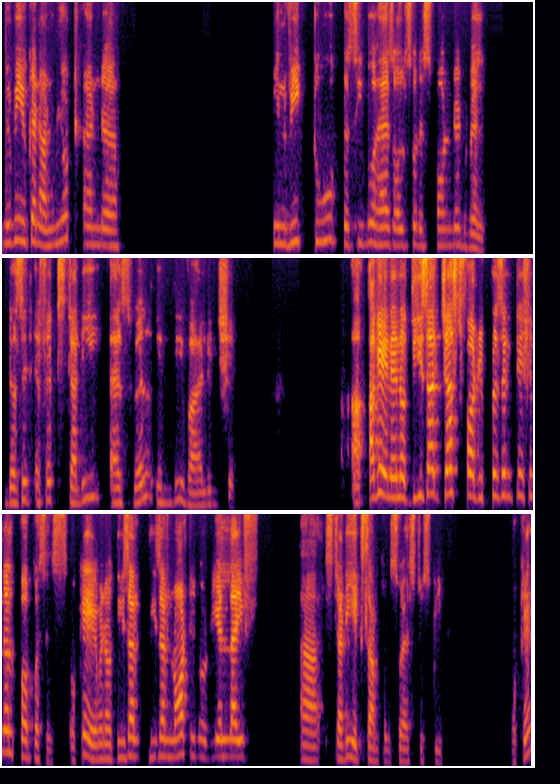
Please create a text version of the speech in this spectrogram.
Maybe you can unmute and uh, in week two placebo has also responded well does it affect study as well in the violin shape? Uh, again you know these are just for representational purposes okay? You know these are these are not you know real life uh, study examples so as to speak okay?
